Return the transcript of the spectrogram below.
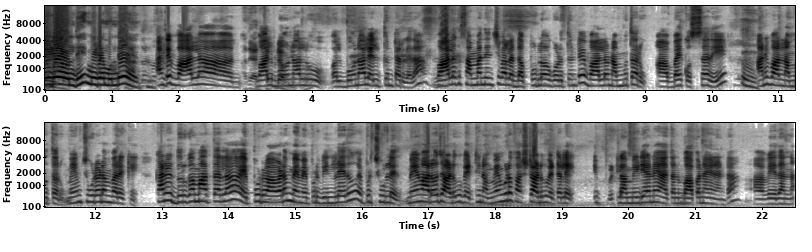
మీడియా ఉంది మీడియా ముందే. అంటే వాళ్ళ వాళ్ళ బోనాలు వాళ్ళ బోనాలు వెళ్తుంటారు కదా వాళ్ళకి సంబంధించి వాళ్ళ డప్పులో కొడుతుంటే వాళ్ళు నమ్ముతారు ఆ అబ్బాయికి వస్తది అని వాళ్ళు నమ్ముతారు. మేము చూడడం వరకే. కానీ దుర్గమాతలో ఎప్పుడు రావడం మేము ఎప్పుడు వినలేదు ఎప్పుడు చూడలేదు. మేము ఆ రోజు అడుగు పెట్టినాం. మేము కూడా ఫస్ట్ అడుగు పెట్టలే. ఇట్లా మీడియానే అతను బాపనాయనంట వేదన్న.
